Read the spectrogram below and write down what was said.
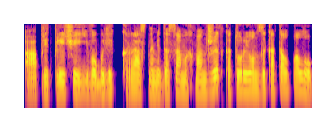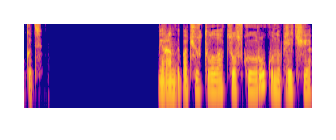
а предплечья его были красными до самых манжет, которые он закатал по локоть. Миранда почувствовала отцовскую руку на плече,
